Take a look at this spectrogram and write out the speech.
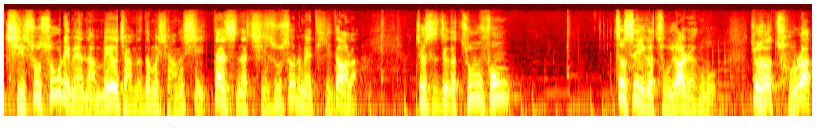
起诉书里面呢没有讲的这么详细，但是呢，起诉书里面提到了，就是这个朱峰，这是一个主要人物，就是说除了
